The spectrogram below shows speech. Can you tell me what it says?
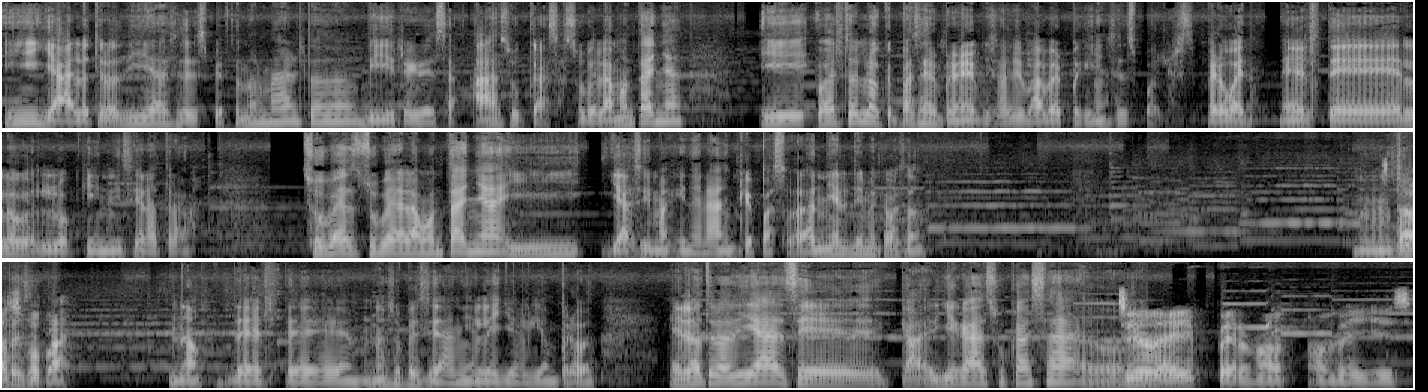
y ya el otro día se despierta normal todo y regresa a su casa, sube la montaña y bueno, esto es lo que pasa en el primer episodio, va a haber pequeños spoilers, pero bueno, este es lo, lo que inicia la trama. Sube, sube a la montaña y ya se imaginarán qué pasó. Daniel, dime qué pasó. No, Estaba si- papá. no, de este, no supe si Daniel leyó el guion, pero bueno. El otro día se llega a su casa. Sí lo leí, pero no, no leí eso.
